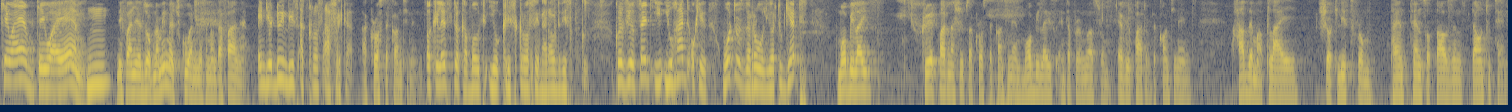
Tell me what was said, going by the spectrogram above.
KYM kym Mm. nifanye job. Na mimi nimechukua nimesema nitafanya. And you're doing this across africa? Across the continent. Okay let's talk about your crisscrossing around this because you said you, you had okay what was the role? You had to get? Mobilize create partnerships across the continent mobilize entrepreneurs from every part of the continent have them apply shortlist from ten, tens of thousands down to 10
